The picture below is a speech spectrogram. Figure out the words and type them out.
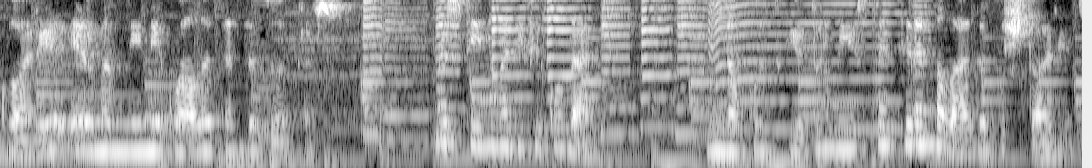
Glória era uma menina igual a tantas outras, mas tinha uma dificuldade. Não conseguia dormir sem ser embalada por histórias.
